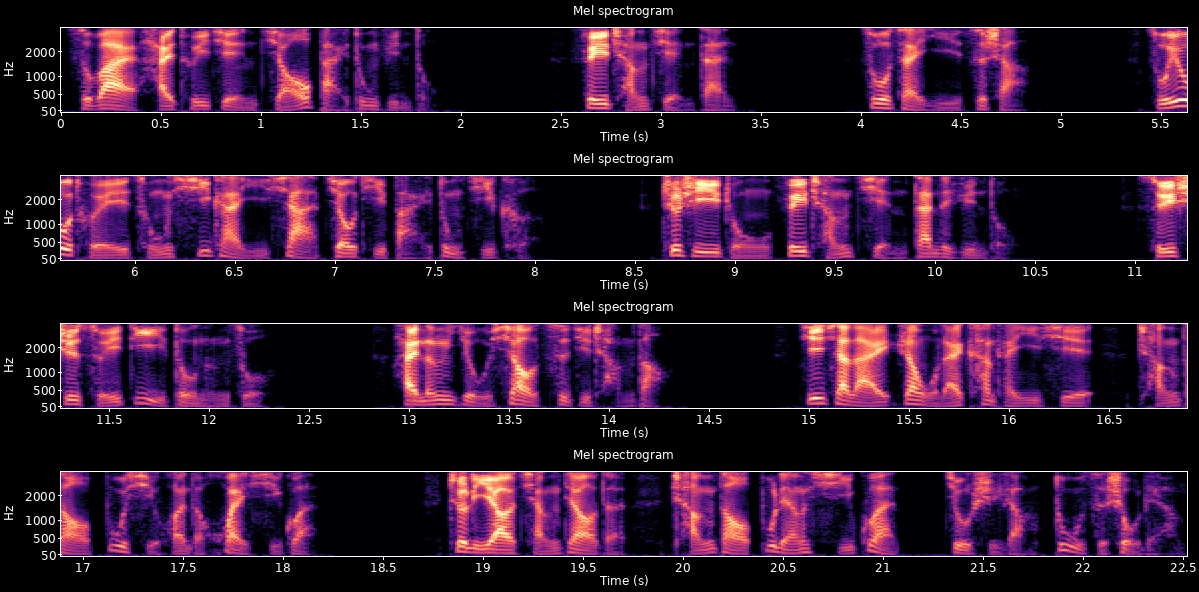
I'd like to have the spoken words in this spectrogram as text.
此外，还推荐脚摆动运动，非常简单，坐在椅子上，左右腿从膝盖以下交替摆动即可。这是一种非常简单的运动，随时随地都能做，还能有效刺激肠道。接下来，让我来看看一些肠道不喜欢的坏习惯。这里要强调的肠道不良习惯就是让肚子受凉，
